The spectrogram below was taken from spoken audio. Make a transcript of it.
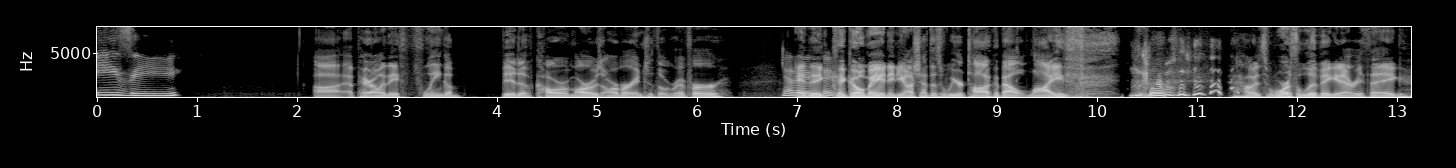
Easy. Uh, apparently they fling a bit of Kawamaru's armor into the river, Yeah, and then Kagome and Inuyasha have this weird talk about life, how it's worth living and everything.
